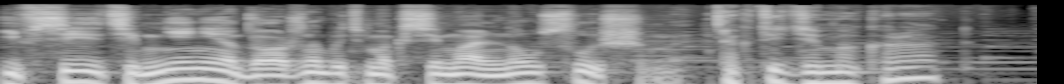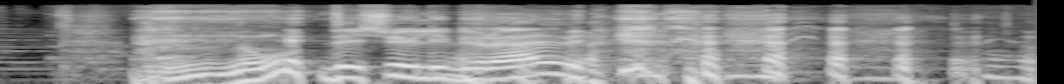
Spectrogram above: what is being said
И все эти мнения должны быть максимально услышаны. Так ты демократ? Ну, да еще и либеральный.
